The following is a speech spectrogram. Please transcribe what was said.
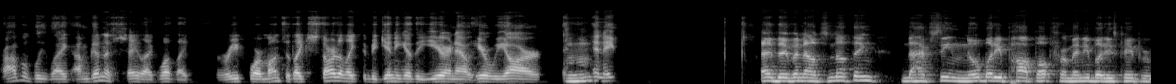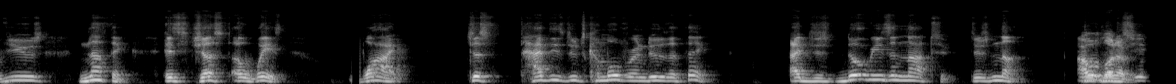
Probably like I'm gonna say like what like three four months. It like started like the beginning of the year. Now here we are Mhm. in April. And they've announced nothing. I've seen nobody pop up from anybody's pay-per-views. Nothing. It's just a waste. Why? Just have these dudes come over and do the thing. I just no reason not to. There's none. I would love to see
